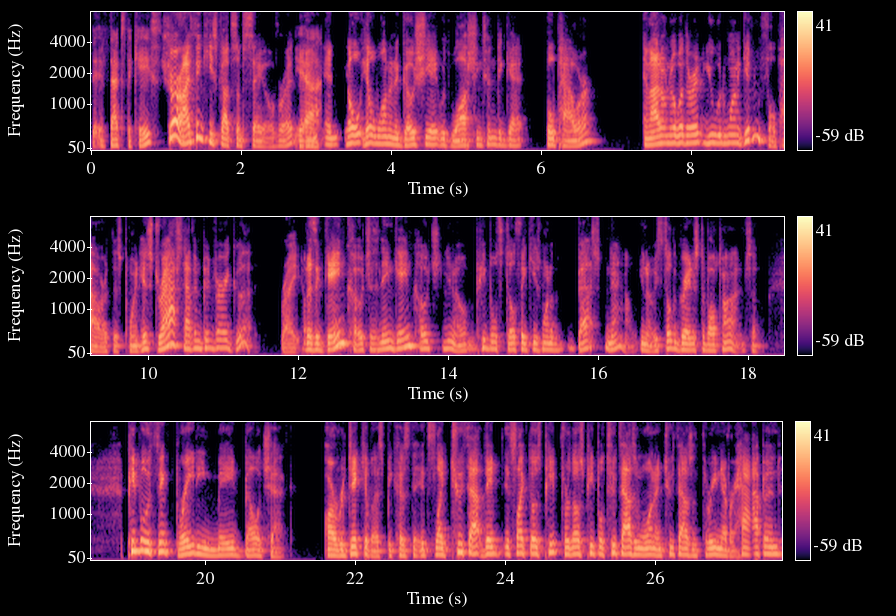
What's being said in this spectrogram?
if that's the case? Sure, I think he's got some say over it. Yeah, and, and he'll he'll want to negotiate with Washington to get full power. And I don't know whether you would want to give him full power at this point. His drafts haven't been very good. Right. But as a game coach, as an in-game coach, you know, people still think he's one of the best now. You know, he's still the greatest of all time. So people who think Brady made Belichick are ridiculous because it's like 2000 they it's like those people for those people 2001 and 2003 never happened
